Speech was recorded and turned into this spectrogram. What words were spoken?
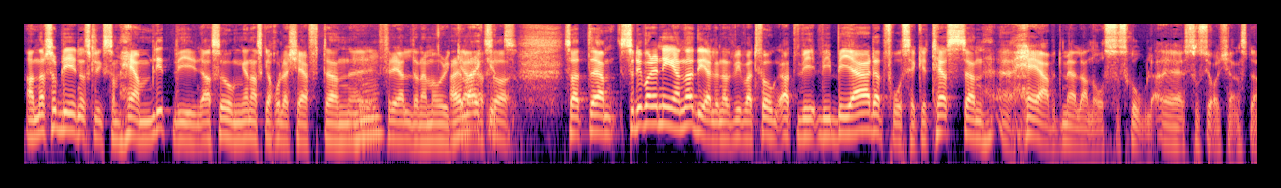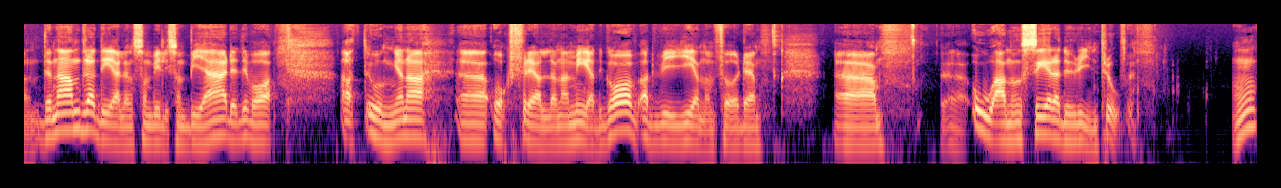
Annars så blir det något liksom hemligt, blir, alltså ungarna ska hålla käften, mm. föräldrarna mörka. I like alltså, så, att, eh, så det var den ena delen, att vi, var tvung, att vi, vi begärde att få sekretessen eh, hävd mellan oss och skola, eh, socialtjänsten. Den andra delen som vi liksom begärde, det var att ungarna eh, och föräldrarna medgav att vi genomförde eh, eh, oannonserade urinprov. Mm.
